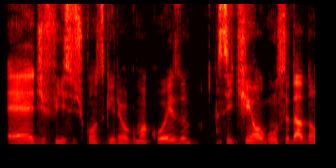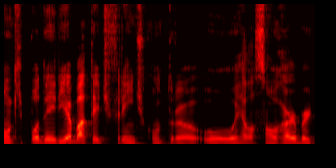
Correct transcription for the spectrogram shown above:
é difícil de conseguirem alguma coisa. Se tinha algum cidadão que poderia bater de frente contra o em relação ao Herbert,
